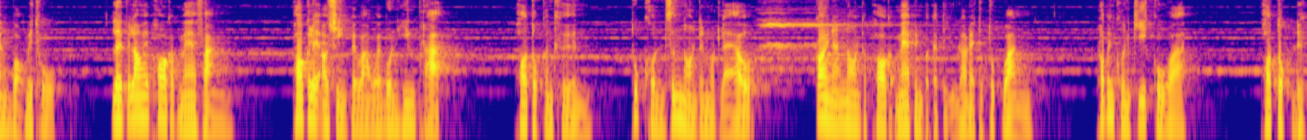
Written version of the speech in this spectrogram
ยังบอกไม่ถูก เลยไปเล่าให้พ่อกับแม่ฟัง พ่อก็เลยเอาชิงไปวางไว้บนหิ้งพระ พอตกกลางคืน ทุกคนซึ่งนอนกันหมดแล้ว ก้อยนั้นนอนกับพ่อกับแม่เป็นปกติอยู่แล้วในทุกๆวัน เพราะเป็นคนขี้กลัว พอตกดึก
